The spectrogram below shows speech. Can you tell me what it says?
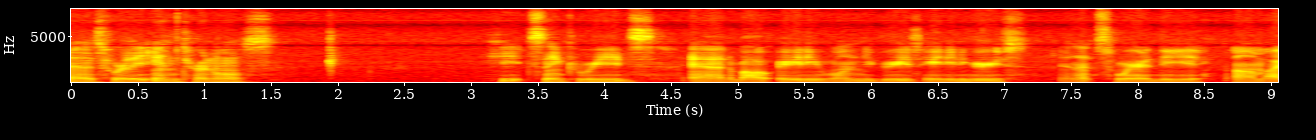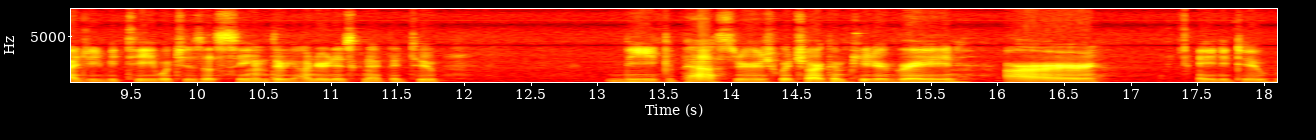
As for the internals, heatsink reads at about 81 degrees, 80 degrees, and that's where the um, IGBT, which is a CM300, is connected to. The capacitors, which are computer grade, are 82.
